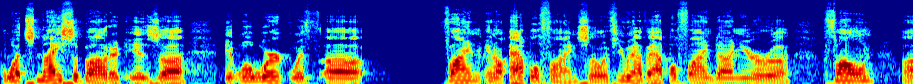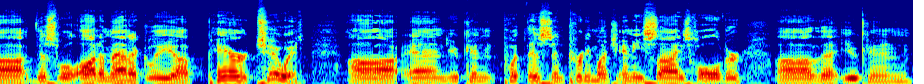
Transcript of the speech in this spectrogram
What's nice about it is uh, it will work with uh, Find, you know, Apple Find. So if you have Apple Find on your phone, uh, this will automatically uh, pair to it. Uh, and you can put this in pretty much any size holder uh, that you can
